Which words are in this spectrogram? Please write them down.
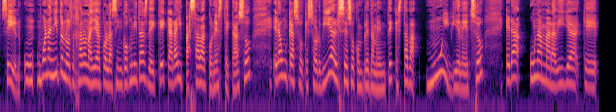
sí, un buen añito nos dejaron allá con las incógnitas de qué caray pasaba con este caso. Era un caso que sorbía el seso completamente, que estaba muy bien hecho, era una maravilla que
